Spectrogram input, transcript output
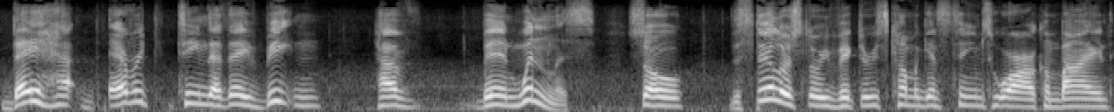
they have every team that they've beaten have been winless. So the Steelers' three victories come against teams who are combined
